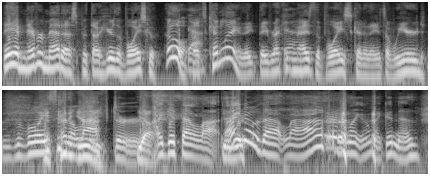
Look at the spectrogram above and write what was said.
They have never met us, but they'll hear the voice go, "Oh, Yeah. that's Ken Lane." They, they recognize the voice kind of thing. It's a weird. the voice and the eerie. laughter. Yeah. I get that a lot. I know that laugh. I'm like, oh my goodness.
